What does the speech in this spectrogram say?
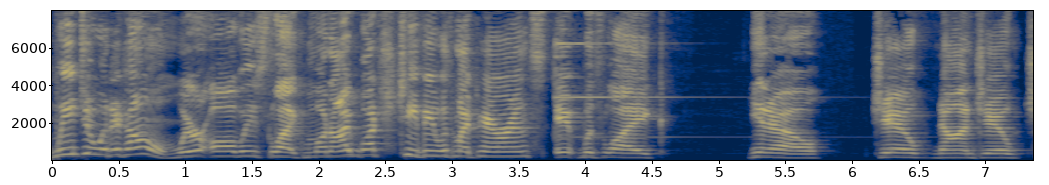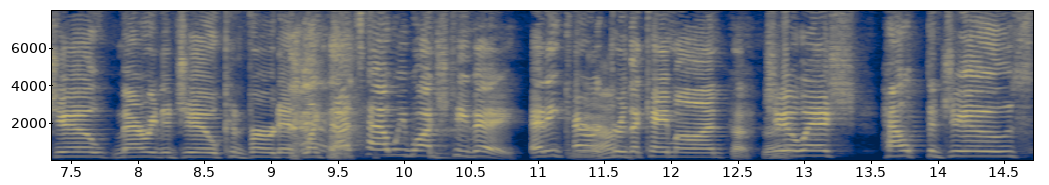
we do it at home we're always like when i watched tv with my parents it was like you know jew non-jew jew married a jew converted like that's how we watch tv any character Yeah. that came on jewish help the jews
